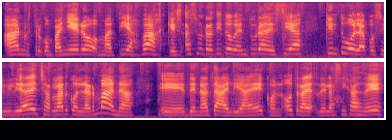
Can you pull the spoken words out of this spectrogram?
a nuestro compañero Matías Vázquez. Hace un ratito Ventura decía que él tuvo la posibilidad de charlar con la hermana eh, de Natalia, con otra de las hijas de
